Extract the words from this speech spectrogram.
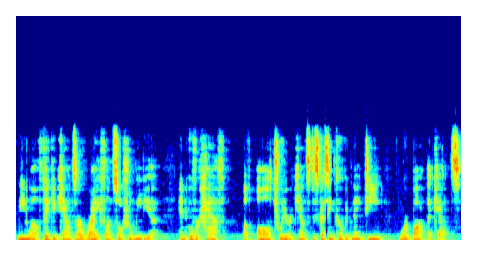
Meanwhile, fake accounts are rife on social media, and over half of all Twitter accounts discussing COVID 19 were bot accounts.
